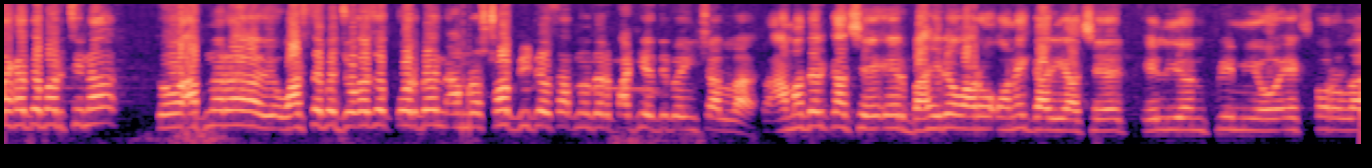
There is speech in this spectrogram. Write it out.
দেখাতে পারছি না, তো আপনারা হোয়াটসঅ্যাপে যোগাযোগ করবেন, আমরা সব ডিটেলস আপনাদের পাঠিয়ে দেবো ইনশাল্লাহ। আমাদের কাছে এর বাইরেও আরও অনেক গাড়ি আছে এলিয়ন প্রিমিও এক্স করোলা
